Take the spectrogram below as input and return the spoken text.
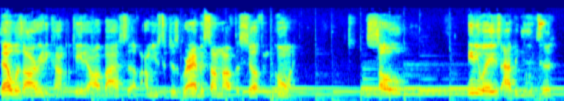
That was already complicated all by itself. I'm used to just grabbing something off the shelf and going. So, anyways, I began to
